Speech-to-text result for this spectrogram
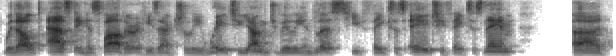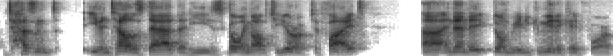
without asking his father. He's actually way too young to really enlist. He fakes his age, he fakes his name, uh, doesn't even tell his dad that he's going off to Europe to fight. Uh, and then they don't really communicate for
